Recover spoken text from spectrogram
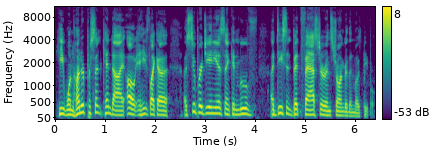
He 100% can die. Oh, and he's like a, a super genius and can move a decent bit faster and stronger than most people.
